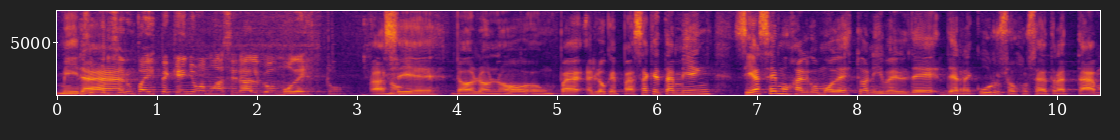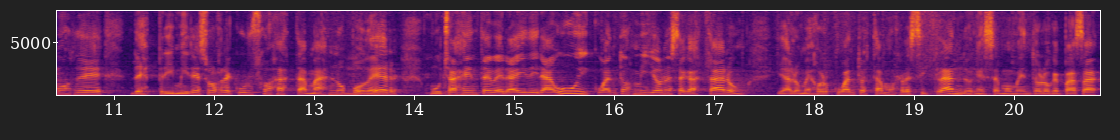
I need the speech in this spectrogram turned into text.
Mira... por ser un país pequeño vamos a hacer algo modesto. Así es, no, no, no. lo que pasa que también si hacemos algo modesto a nivel de, recursos, o sea, tratamos de, exprimir esos recursos hasta más no poder. Mucha gente verá y dirá, uy, ¿cuántos millones se gastaron? Y a lo mejor cuánto estamos reciclando en ese momento. Lo que pasa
